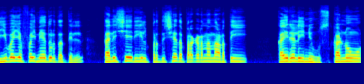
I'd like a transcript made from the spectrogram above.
ഡിവൈഎഫ്ഐ നേതൃത്വത്തിൽ തലശ്ശേരിയിൽ പ്രതിഷേധ പ്രകടനം നടത്തി. കൈരളി ന്യൂസ് കണ്ണൂർ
